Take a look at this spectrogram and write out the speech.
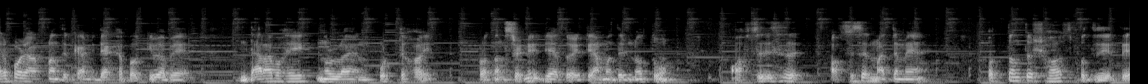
এরপরে আপনাদেরকে আমি দেখাবো কীভাবে ধারাবাহিক মূল্যায়ন করতে হয়। প্রথম শ্রেণির যেহেতু এটি আমাদের নতুন অফিসের মাধ্যমে অত্যন্ত সহজ পদ্ধতিতে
